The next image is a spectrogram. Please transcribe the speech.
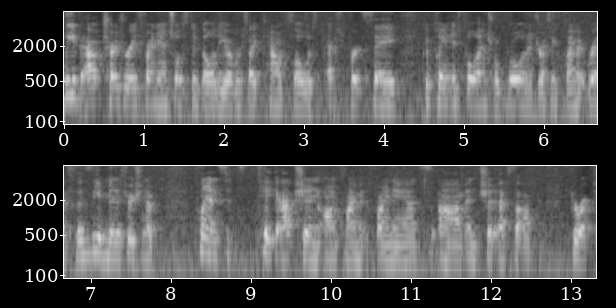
leave out Treasury's Financial Stability Oversight Council, which experts say could play an influential role in addressing climate risks. Does the administration have plans to take action on climate finance, um, and should FSOC direct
